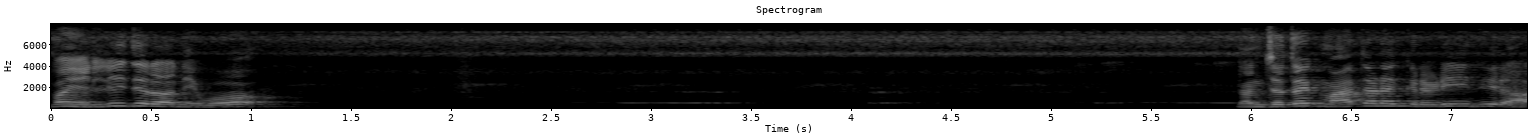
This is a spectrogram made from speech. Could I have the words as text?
ಮಾ, ಎಲ್ಲಿದ್ದೀರಾ ನೀವು? ನನ್ನ ಜೊತೆಗೆ ಮಾತಾಡೋಕ್ಕೆ ರೆಡಿ ಇದ್ದೀರಾ?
